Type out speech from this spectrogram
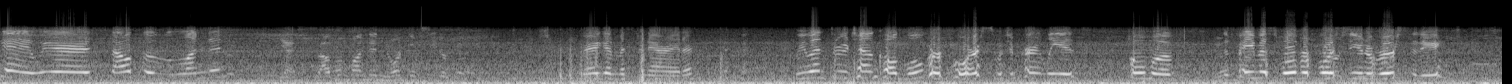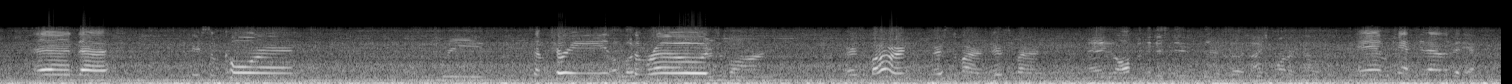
Okay, we're south of London. Yes, south of London, north of Cedarville. Very good, Mr. Narrator. We went through a town called Wilberforce, which apparently is home of the famous Wilberforce University. And uh, here's some corn, Trees. some trees, some roads. There's a barn. There's a barn. There's the barn. There's the barn. And off in the distance, there's a nice water tower. And we can't see that on the video.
